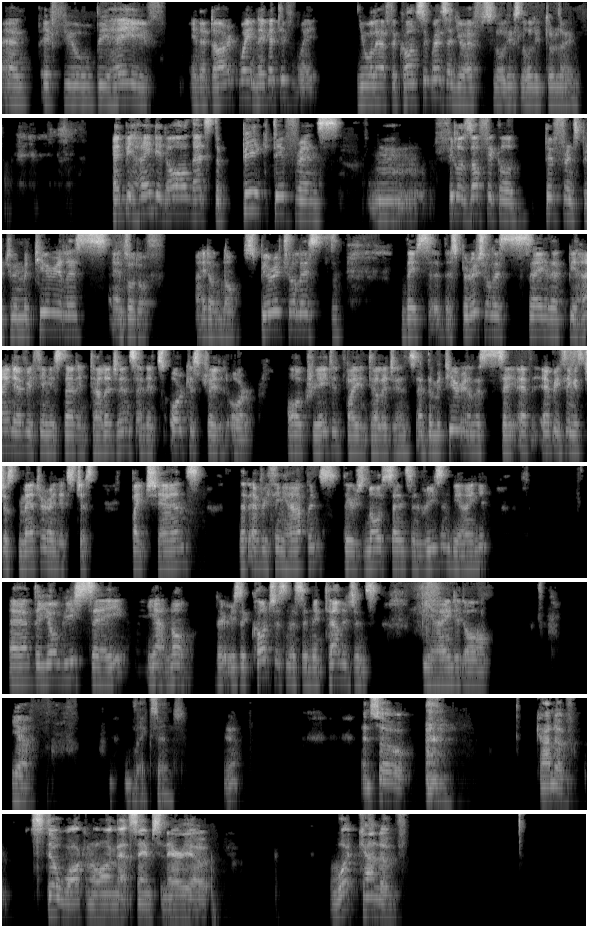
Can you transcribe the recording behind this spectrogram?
And if you behave in a dark way negative way you will have the consequence and you have slowly slowly to learn. And behind it all that's the big difference mm, philosophical difference between materialists and sort of i don't know spiritualists. They the spiritualists say that behind everything is that intelligence and it's orchestrated or all created by intelligence and the materialists say everything is just matter and it's just by chance that everything happens. There's no sense and reason behind it. And the yogis say yeah no there is a consciousness and intelligence behind it all. Yeah. Makes sense. Yeah. And so kind of still walking along that same scenario, what kind of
